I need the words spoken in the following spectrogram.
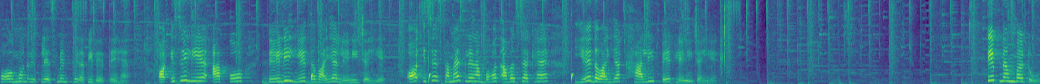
हार्मोन रिप्लेसमेंट थेरेपी देते हैं। और इसीलिए आपको डेली ये दवाइयाँ लेनी चाहिए। और इसे समय से लेना बहुत आवश्यक है। ये दवाइयाँ खाली पेट लेनी चाहिए। टिप नंबर टू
